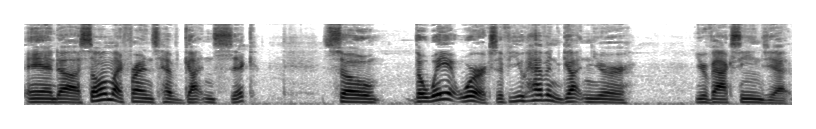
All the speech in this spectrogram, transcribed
And uh, some of my friends have gotten sick. So the way it works, if you haven't gotten your your vaccines yet,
